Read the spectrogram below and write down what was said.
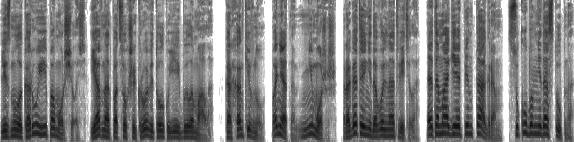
лизнула кору и поморщилась. Явно от подсохшей крови толку ей было мало. Кархан кивнул. «Понятно, не можешь». Рогатая недовольно ответила. «Это магия пентаграмм. Суккубам недоступна.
